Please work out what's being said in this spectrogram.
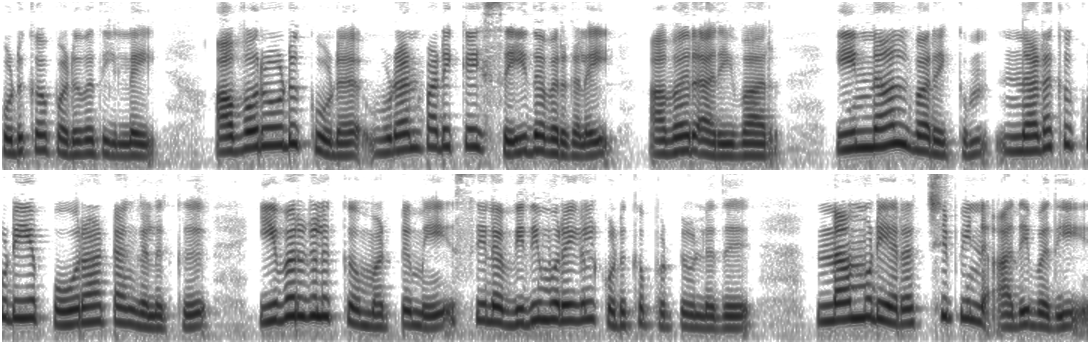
கொடுக்கப்படுவதில்லை. அவரோடு கூட உடன்படிக்கை செய்தவர்களை அவர் அறிவார். இந்நாள் வரைக்கும் நடக்கக்கூடிய போராட்டங்களுக்கு இவர்களுக்கு மட்டுமே சில விதிமுறைகள் கொடுக்கப்பட்டுள்ளது. நம்முடைய ரட்சிப்பின் அதிபதி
